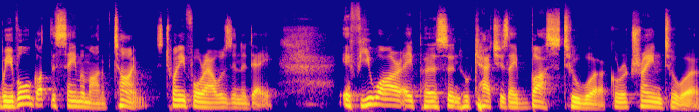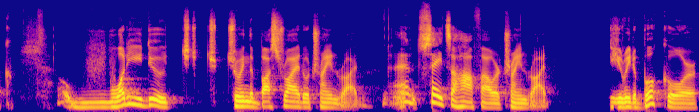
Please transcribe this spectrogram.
We've all got the same amount of time. It's 24 hours in a day. If you are a person who catches a bus to work or a train to work, what do you do during the bus ride or train ride? And say it's a half hour train ride. Do you read a book or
